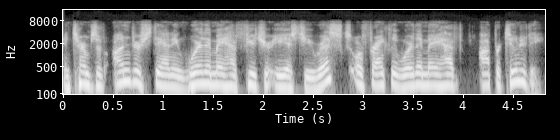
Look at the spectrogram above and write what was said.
in terms of understanding where they may have future ESG risks or frankly where they may have opportunity.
